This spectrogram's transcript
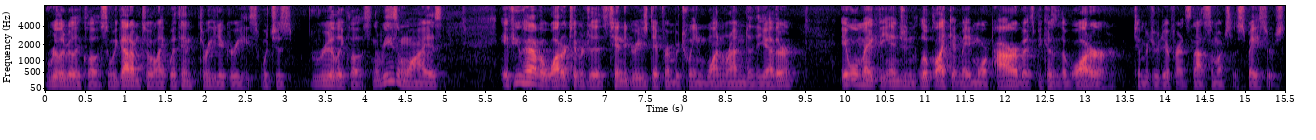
really, really close. And we got them to like within three degrees, which is really close. And the reason why is if you have a water temperature that's 10 degrees different between one run to the other, it will make the engine look like it made more power, but it's because of the water temperature difference, not so much the spacers.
